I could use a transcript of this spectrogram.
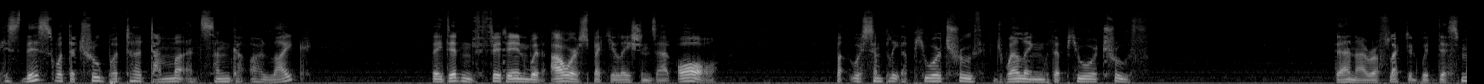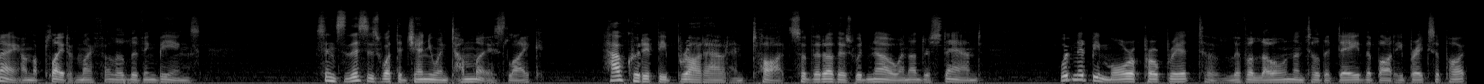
Is this what the true Buddha, Dhamma, and Sangha are like? They didn't fit in with our speculations at all, but were simply a pure truth dwelling with a pure truth. Then I reflected with dismay on the plight of my fellow living beings. Since this is what the genuine Dhamma is like, how could it be brought out and taught so that others would know and understand? Wouldn't it be more appropriate to live alone until the day the body breaks apart,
